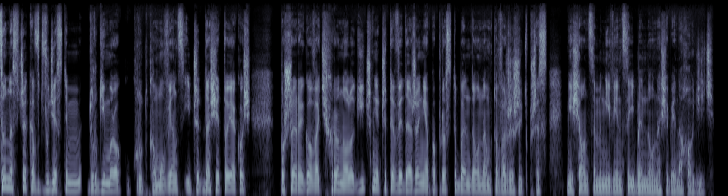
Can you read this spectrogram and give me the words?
co nas czeka w 2022 roku, krótko mówiąc, i czy da się to jakoś poszeregować chronologicznie, czy te wydarzenia po prostu będą nam towarzyszyć przez miesiące mniej więcej i będą na siebie nachodzić?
